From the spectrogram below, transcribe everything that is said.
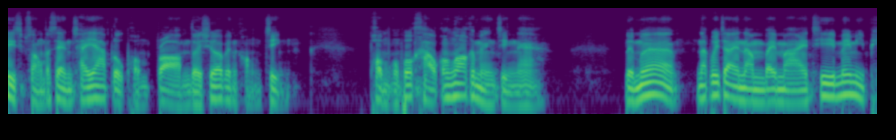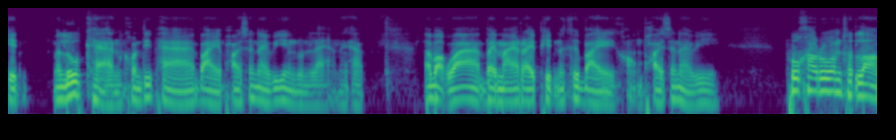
42%ใช้ยาปลูกผมปลอม โดยเชื่อว่าเป็นของจริง ผมของพวกเขาก็งอกขึ้นมาจริงๆนะหรือเมื่อนักวิจัยนำใบไม้ที่ไม่มีพิษมาลูบแขนคนที่แพ้ใบ poison ivy อย่างรุนแรงนะครับ แล้วบอกว่าใบไม้ไร้พิษนั่นคือใบของ poison ivy ผู้เข้าร่วมทดลอง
